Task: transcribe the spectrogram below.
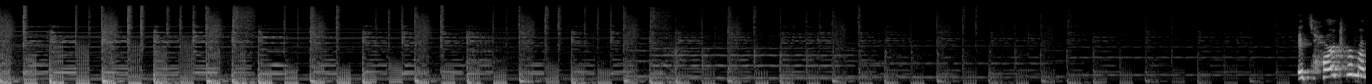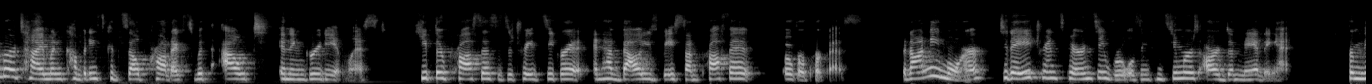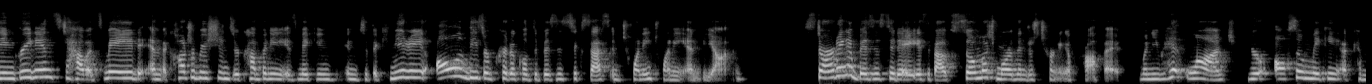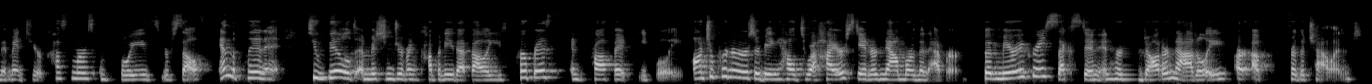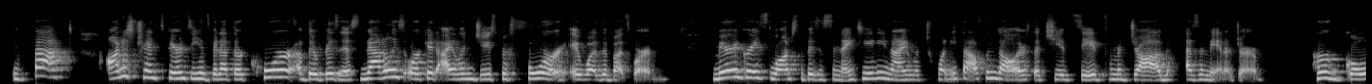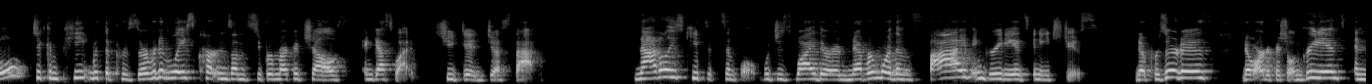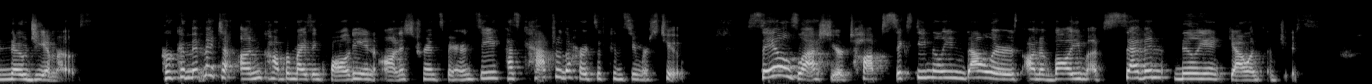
It's hard to remember a time when companies could sell products without an ingredient list, keep their process as a trade secret, and have values based on profit over purpose. But not anymore. Today, transparency rules and consumers are demanding it. From the ingredients to how it's made and the contributions your company is making into the community, all of these are critical to business success in 2020 and beyond. Starting a business today is about so much more than just turning a profit. When you hit launch, you're also making a commitment to your customers, employees, yourself, and the planet to build a mission driven company that values purpose and profit equally. Entrepreneurs are being held to a higher standard now more than ever. But Mary Grace Sexton and her daughter Natalie are up for the challenge. In fact, honest transparency has been at their core of their business, Natalie's Orchid Island Juice, before it was a buzzword. Mary Grace launched the business in 1989 with $20,000 that she had saved from a job as a manager. Her goal to compete with the preservative lace cartons on the supermarket shelves. And guess what? She did just that. Natalie's keeps it simple, which is why there are never more than five ingredients in each juice no preservatives, no artificial ingredients, and no GMOs. Her commitment to uncompromising quality and honest transparency has captured the hearts of consumers too. Sales last year topped $60 million on a volume of 7 million gallons of juice.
